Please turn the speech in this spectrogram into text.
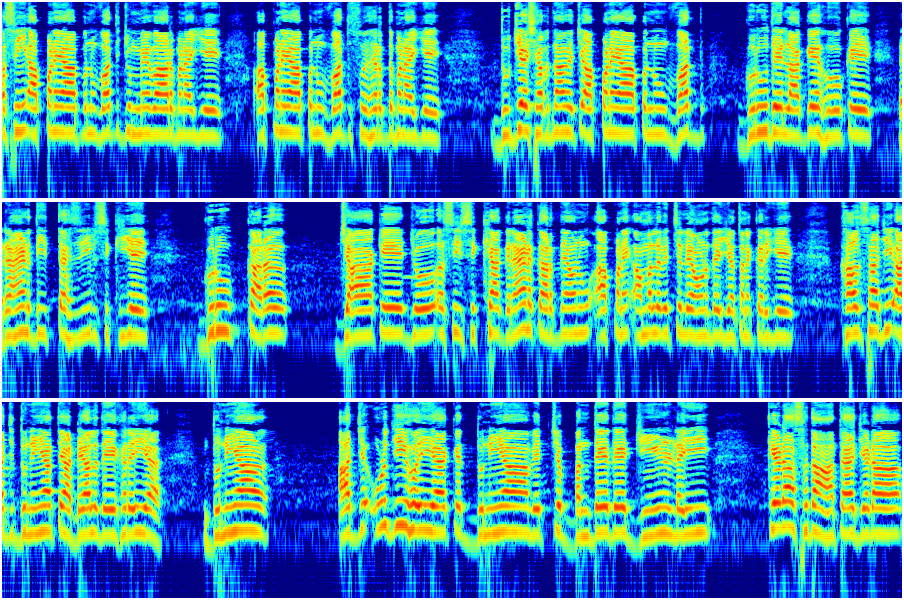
ਅਸੀਂ ਆਪਣੇ ਆਪ ਨੂੰ ਵੱਧ ਜ਼ਿੰਮੇਵਾਰ ਬਣਾਈਏ, ਆਪਣੇ ਆਪ ਨੂੰ ਵੱਧ ਸੁਹਿਰਦ ਬਣਾਈਏ। ਦੂਜੇ ਸ਼ਬਦਾਂ ਵਿੱਚ ਆਪਣੇ ਆਪ ਨੂੰ ਵੱਧ ਗੁਰੂ ਦੇ ਲਾਗੇ ਹੋ ਕੇ ਰਹਿਣ ਦੀ ਤਹਿਜ਼ੀਬ ਸਿੱਖੀਏ। ਗੁਰੂ ਘਰ ਜਾ ਕੇ ਜੋ ਅਸੀਂ ਸਿੱਖਿਆ ਗ੍ਰਹਿਣ ਕਰਦੇ ਹਾਂ, ਉਹਨੂੰ ਆਪਣੇ ਅਮਲ ਵਿੱਚ ਲਿਆਉਣ ਦੇ ਯਤਨ ਕਰੀਏ। ਖਾਲਸਾ ਜੀ, ਅੱਜ ਦੁਨੀਆ ਤੁਹਾਡੇ ਵੱਲ ਦੇਖ ਰਹੀ ਹੈ। ਦੁਨੀਆ ਅੱਜ ਉਲਝੀ ਹੋਈ ਹੈ ਕਿ ਦੁਨੀਆ ਵਿੱਚ ਬੰਦੇ ਦੇ ਜੀਣ ਲਈ ਕਿਹੜਾ ਸਿਧਾਂਤ ਹੈ, ਜਿਹੜਾ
